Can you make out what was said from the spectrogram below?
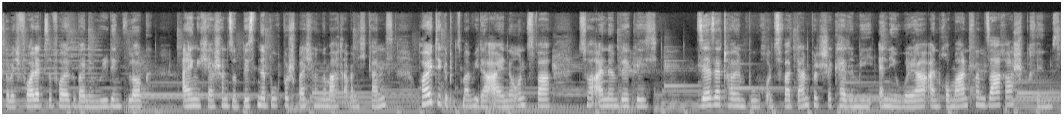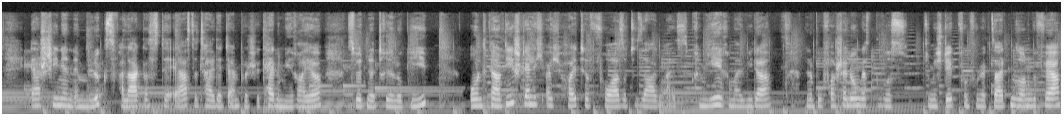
glaube ich, vorletzte Folge bei dem Reading Vlog eigentlich ja schon so ein bisschen eine Buchbesprechung gemacht, aber nicht ganz. Heute gibt es mal wieder eine und zwar zu einem wirklich sehr, sehr tollen Buch und zwar Dumbridge Academy Anywhere, ein Roman von Sarah Sprins, erschienen im Lux Verlag. Das ist der erste Teil der Dumbridge Academy Reihe. Es wird eine Trilogie und genau die stelle ich euch heute vor, sozusagen als Premiere mal wieder. Eine Buchvorstellung. Das Buch ist ziemlich dick, 500 Seiten so ungefähr.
